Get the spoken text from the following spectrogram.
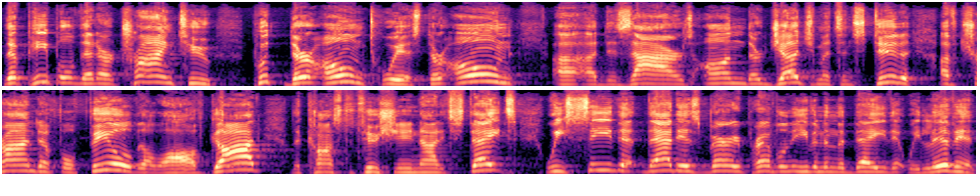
The people that are trying to put their own twist, their own uh, uh, desires on their judgments instead of trying to fulfill the law of God, the Constitution of the United States. We see that that is very prevalent even in the day that we live in.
